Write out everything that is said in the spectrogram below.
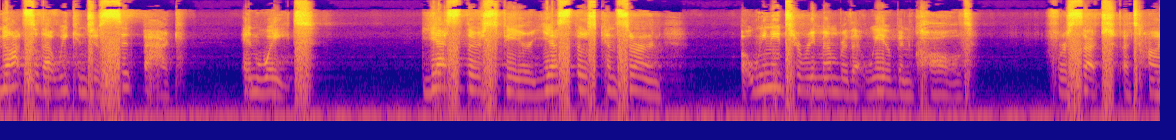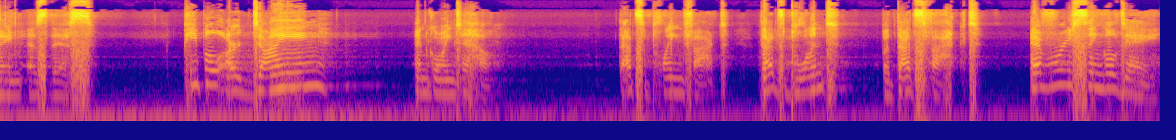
not so that we can just sit back and wait. Yes, there's fear. Yes, there's concern. But we need to remember that we have been called for such a time as this. People are dying and going to hell. That's a plain fact. That's blunt, but that's fact. Every single day,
